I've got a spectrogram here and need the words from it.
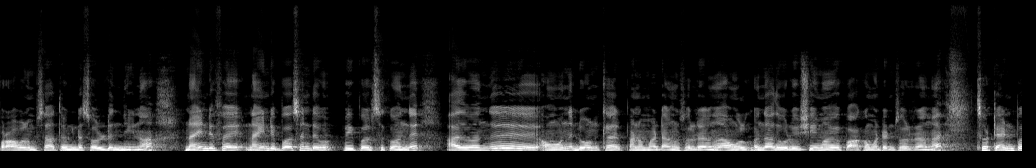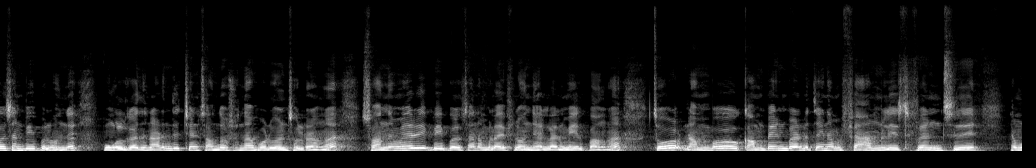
ப்ராப்ளம்ஸை அடுத்தவங்ககிட்ட சொல்லிட்டு இருந்தீங்கன்னா நைன்டி ஃபைவ் நைன்டி பர்சன்ட் பீப்புள்ஸுக்கு வந்து அது வந்து அவங்க வந்து டோன்ட் கேர் பண்ண மாட்டாங்கன்னு சொல்கிறாங்க அவங்களுக்கு வந்து அது ஒரு விஷயமாகவே பார்க்க மாட்டேன்னு சொல்கிறாங்க ஸோ டென் பர்சன்ட் பீப்புள் வந்து உங்களுக்கு அது நடந்துச்சுன்னு சந்தோஷம் தான் படுவேன்னு சொல்கிறாங்க ஸோ அந்தமாரி பீப்புள்ஸ் தான் நம்ம லைஃப்பில் வந்து எல்லாருமே இருப்பாங்க. ஸோ நம்ம கம்ப்ளைண்ட் பண்ணுறதுக்கு நம்ம ஃபேமிலிஸ் ஃப்ரெண்ட்ஸு நம்ம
